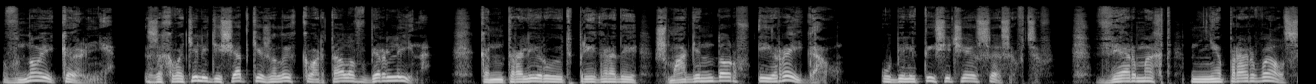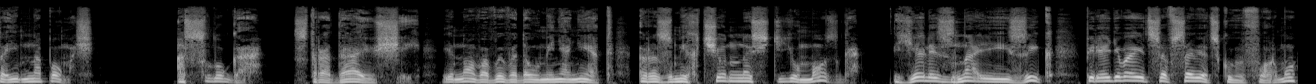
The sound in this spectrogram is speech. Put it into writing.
в Нойкельне, захватили десятки жилых кварталов Берлина, контролируют пригороды Шмагендорф и Рейгау, убили тысячи эсэсовцев. Вермахт не прорвался им на помощь. А слуга, страдающий, иного вывода у меня нет, размягченностью мозга, еле зная язык, переодевается в советскую форму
